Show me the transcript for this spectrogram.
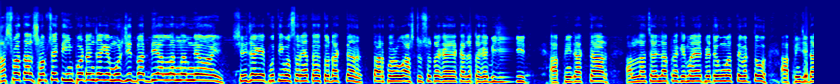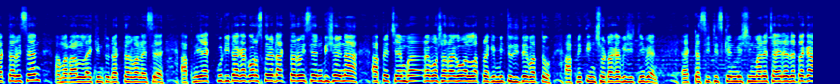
হাসপাতাল সবচাইতে ইম্পর্টেন্ট জায়গায় মসজিদ বাদ দিয়ে আল্লাহর নাম নেওয়া হয়। সেই জায়গায় প্রতি বছর এত এত ডাক্তার, তারপরও আটশোশো টাকা এক হাজার টাকা ভিজিট আপনি ডাক্তার, আল্লাহ চাইলে আপনাকে মায়ের পেটে উমারতে পারতো। আপনি যে ডাক্তার হয়েছেন আমার আল্লাহ কিন্তু ডাক্তার বানাইছে। আপনি এক কোটি টাকা খরচ করে ডাক্তার হয়েছেন বিষয় না। আপনি চেম্বারে বসার আগেও আল্লাহ আপনাকে মৃত্যু দিতে পারতো। আপনি তিনশো টাকা ভিজিট নেবেন। একটা সিটি স্ক্যান মেশিন মানে চার হাজার টাকা।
